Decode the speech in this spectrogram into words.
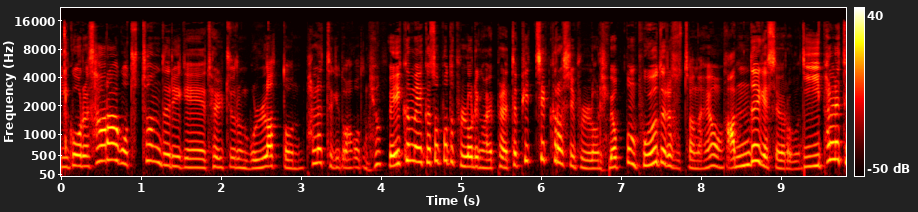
이거를 사라고 추천드리게 될 줄은 몰랐던 팔레트기도 하거든요. 웨이크메이크 소프트 블러링 아이 팔레트 피치 크러쉬 블러링 몇 번 보여드렸었잖아요. 안 되겠어요, 여러분. 이 팔레트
